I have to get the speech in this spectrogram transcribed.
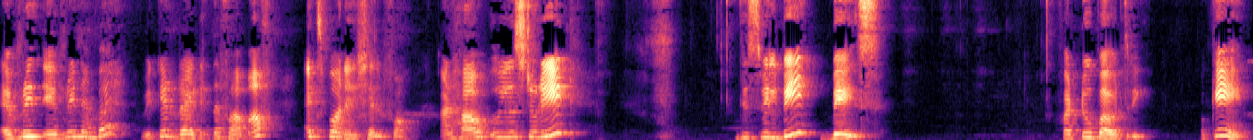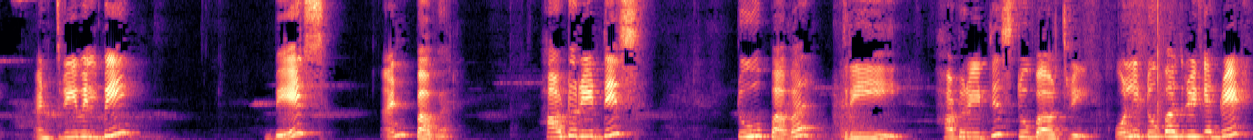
Every, every number we can write in the form of exponential form. And how we used to read? This will be base for 2 power 3. Okay. And 3 will be base and power. How to read this? 2 power 3. How to read this? 2 power 3. Only 2 power 3 we can read.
